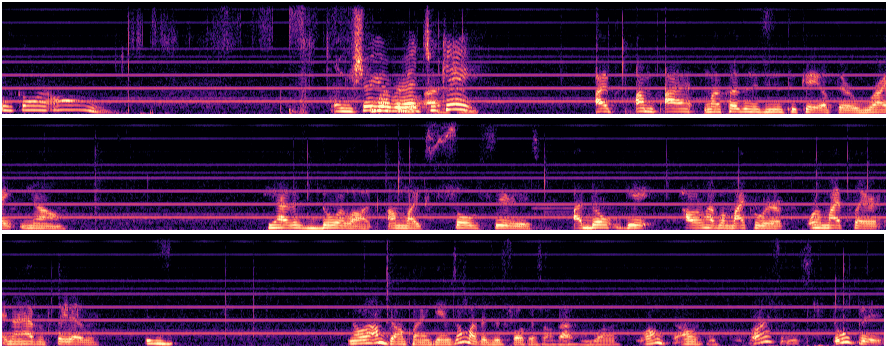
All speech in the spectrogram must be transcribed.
is going on? Are you sure I'm you ever had 2K? I, I'm, I, my cousin is using 2K up there right now. He has his door locked. I'm like so serious. I don't get how I don't have a my career or my player and I haven't played ever. This is. You know what? I'm done playing games. I'm about to just focus on basketball. I'm done with this. this is stupid.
